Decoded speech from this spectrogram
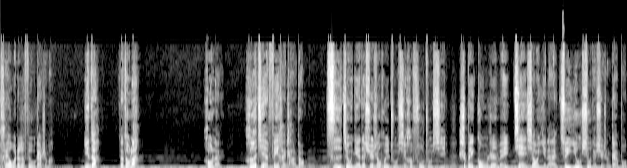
还要我这个废物干什么？银子，咱走了。后来，何建飞还查到，四九年的学生会主席和副主席是被公认为建校以来最优秀的学生干部，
